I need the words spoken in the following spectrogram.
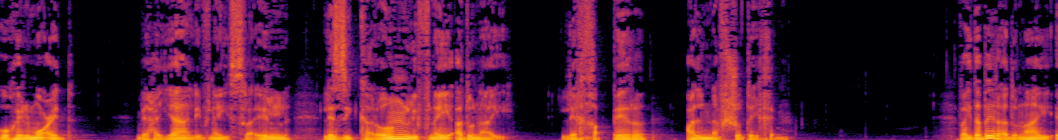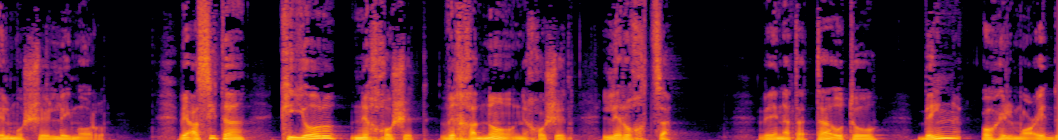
אוהל מועד, והיה לבני ישראל לזיכרון לפני אדוני, לכפר על נפשותיכם. וידבר אדוני אל משה לאמור, ועשית כיור נחושת, וחנו נחושת, לרוחצה, ונתת אותו בין אוהל מועד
